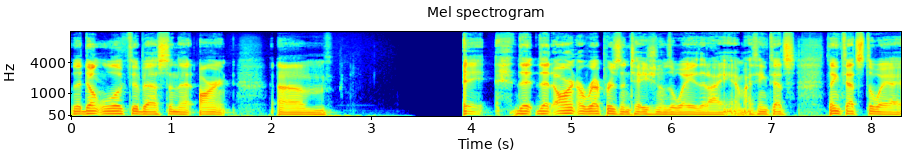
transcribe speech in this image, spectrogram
that don't look the best and that aren't um, that that aren't a representation of the way that I am. I think that's I think that's the way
